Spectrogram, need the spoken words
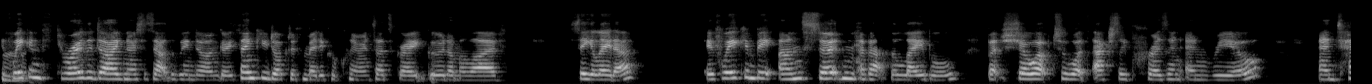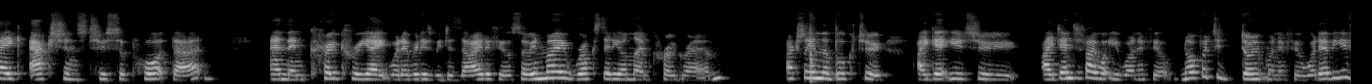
If mm. we can throw the diagnosis out the window and go, thank you, doctor, for medical clearance, that's great, good, I'm alive, see you later. If we can be uncertain about the label, but show up to what's actually present and real and take actions to support that, and then co create whatever it is we desire to feel. So, in my Rock Steady online program, actually in the book too, I get you to identify what you want to feel, not what you don't want to feel. Whatever you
